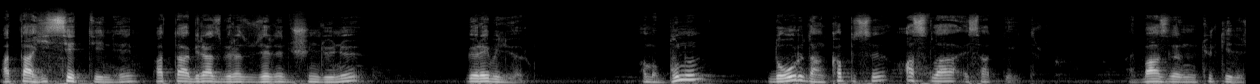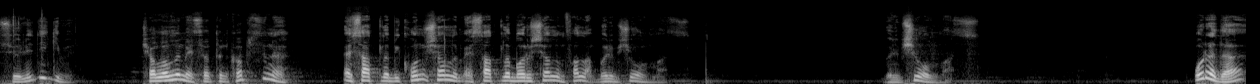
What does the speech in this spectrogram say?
hatta hissettiğini hatta biraz biraz üzerine düşündüğünü görebiliyorum. Ama bunun doğrudan kapısı asla Esad değildir. Bazılarının Türkiye'de söylediği gibi çalalım Esad'ın kapısını. Esad'la bir konuşalım, Esad'la barışalım falan. Böyle bir şey olmaz. Böyle bir şey olmaz. Orada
